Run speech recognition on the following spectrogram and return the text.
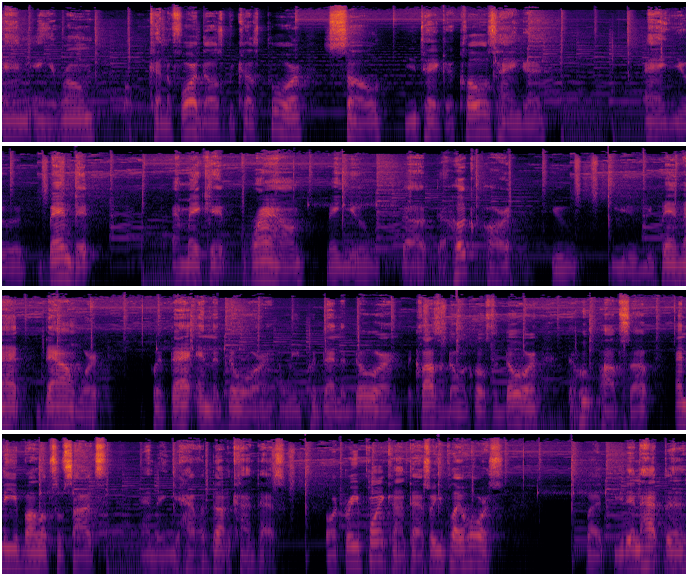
and in your room. Well, couldn't afford those because poor. So you take a clothes hanger and you bend it and make it round. Then you the, the hook part you you you bend that downward. Put that in the door, and when you put that in the door, the closet door, and close the door, the hoop pops up, and then you ball up some socks, and then you have a dunk contest or three point contest, or you play horse. But you didn't have to,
